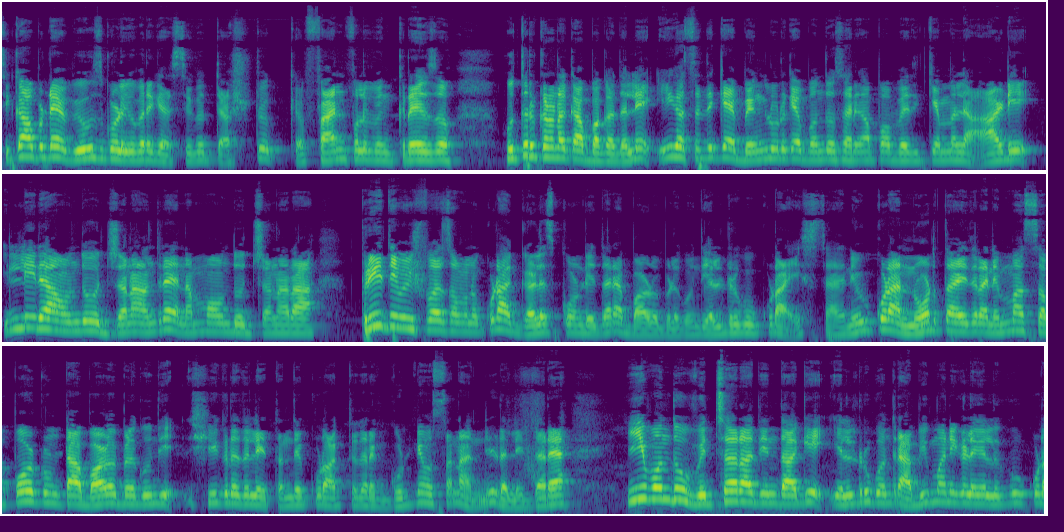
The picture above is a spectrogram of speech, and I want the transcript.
ಸಿಕ್ಕಾಪಟ್ಟೆ ವ್ಯೂಸ್ಗಳು ಇವರಿಗೆ ಸಿಗುತ್ತೆ. ಅಷ್ಟು ಫ್ಯಾನ್ ಫಾಲೋವಿಂಗ್ ಕ್ರೇಜ್ ಉತ್ತರ ಕರ್ನಾಟಕ ಭಾಗದಲ್ಲಿ. ಈಗ ಸದ್ಯಕ್ಕೆ ಬೆಂಗಳೂರಿಗೆ ಬಂದು ಸರಿಗಪ್ಪ ವೇದಿಕೆ ಮೇಲೆ ಆಡಿ ಇಲ್ಲಿರ ಒಂದು ಜನ ಅಂದರೆ ನಮ್ಮ ಒಂದು ಜನರ ಪ್ರೀತಿ ವಿಶ್ವಾಸವನ್ನು ಕೂಡ ಗಳಿಸ್ಕೊಂಡಿದ್ದಾರೆ ಬಾಳು ಬೆಳಗುಂದಿ. ಎಲ್ರಿಗೂ ಕೂಡ ಇಷ್ಟ. ಇದೆ ನೀವು ಕೂಡ ನೋಡ್ತಾ ಇದ್ದೀರಾ, ನಿಮ್ಮ ಸಪೋರ್ಟ್ ಉಂಟಾ ಬಾಳು ಬೆಳಗುಂದಿ. ಶೀಘ್ರದಲ್ಲಿ ತಂದೆ ಕೂಡ ಆಗ್ತಿದ್ದಾರೆ ಗುಡ್ ನ್ಯೂಸ್ ಅನ್ನ ನೀಡಲಿದ್ದಾರೆ. ಈ ಒಂದು ವಿಚಾರದಿಂದಾಗಿ ಎಲ್ರಿಗೂ ಅಂದರೆ ಅಭಿಮಾನಿಗಳಿಗೂ ಕೂಡ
